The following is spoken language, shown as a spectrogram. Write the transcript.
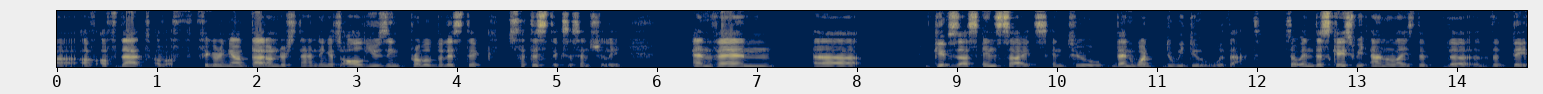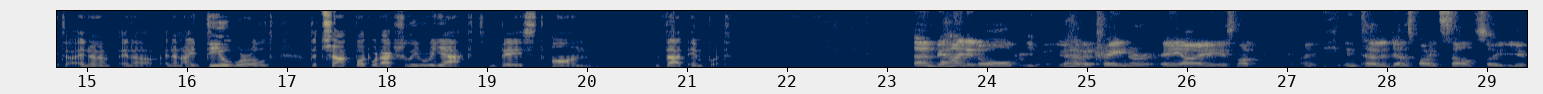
uh, of of that of, of, figuring out that understanding. It's all using probabilistic statistics essentially, and then uh, gives us insights into then what do we do with that. So in this case, we analyze the the, the data. In a in a in an ideal world, the chatbot would actually react based on that input and behind it all you, you have a trainer. Ai is not uh, intelligence by itself. So you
